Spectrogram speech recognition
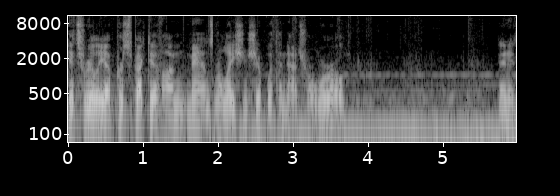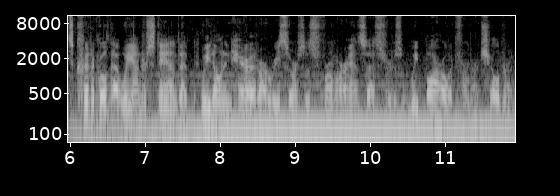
It's really a perspective on man's relationship with the natural world. And it's critical that we understand that we don't inherit our resources from our ancestors, we borrow it from our children.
